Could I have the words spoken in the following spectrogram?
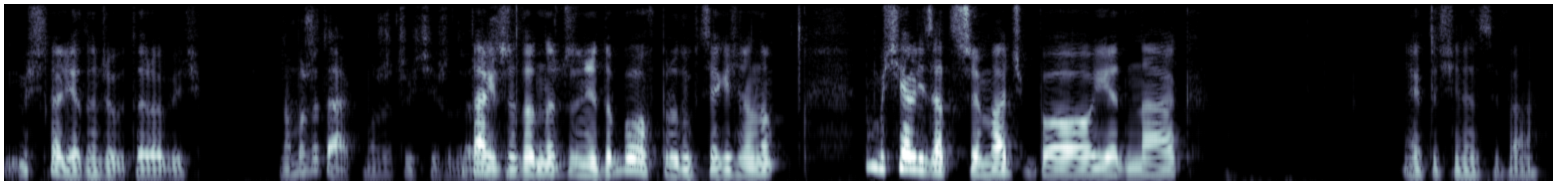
myśleli o tym, żeby to robić. No może tak, może rzeczywiście już od razu. Tak, że to, no, że nie, to było w produkcji jakieś, ale no, no musieli zatrzymać, bo jednak jak to się nazywa?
